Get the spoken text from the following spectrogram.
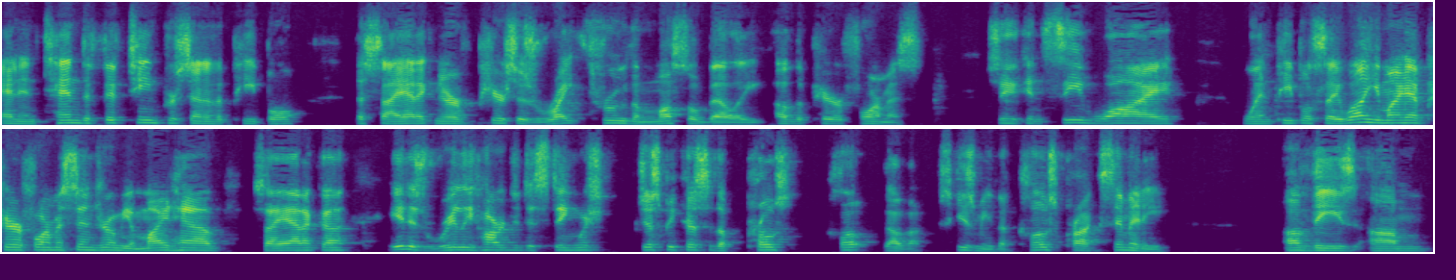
And in 10 to 15% of the people, the sciatic nerve pierces right through the muscle belly of the piriformis. So you can see why when people say, well, you might have piriformis syndrome, you might have sciatica, it is really hard to distinguish just because of the clo- excuse me, the close proximity of these um,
